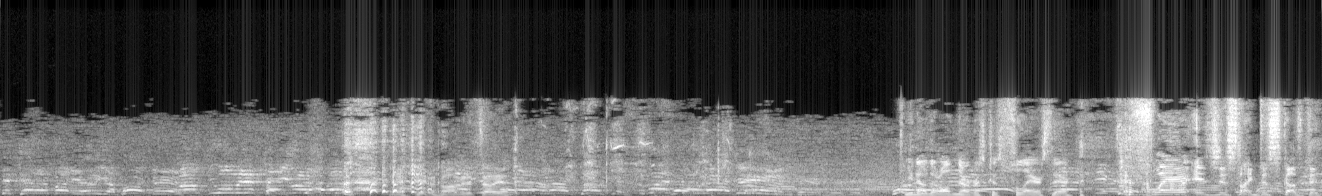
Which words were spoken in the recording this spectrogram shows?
to tell everybody who your partner is. Well, do you want me to tell you right you want me to tell you? You know they're all nervous because Flair's there. Flair is just like disgusted.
